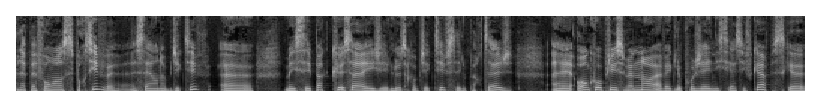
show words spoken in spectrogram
la performance sportive, c'est un objectif, euh, mais c'est pas que ça. Et j'ai l'autre objectif, c'est le partage. Euh, encore plus maintenant avec le projet Initiative Car, parce que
